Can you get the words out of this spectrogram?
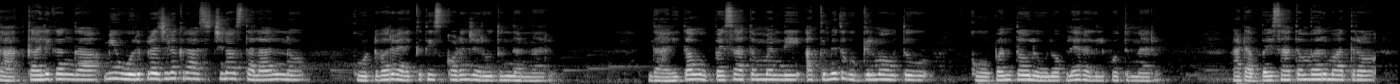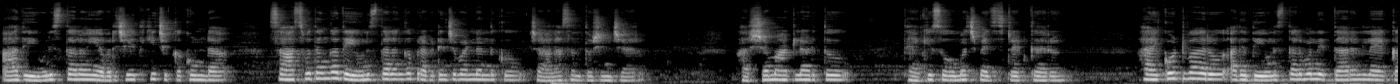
తాత్కాలికంగా మీ ఊరి ప్రజలకు రాసిచ్చిన ఆ స్థలాలను కోర్టువారు వెనక్కి తీసుకోవడం జరుగుతుందన్నారు. దానితో ముప్పై శాతం మంది అగ్గి మీద గుగ్గిలమవుతూ కోపంతో లోపలే రగిలిపోతున్నారు. ఆ డెబ్బై శాతం వారు మాత్రం ఆ దేవుని స్థలం ఎవరి చేతికి చిక్కకుండా శాశ్వతంగా దేవుని స్థలంగా ప్రకటించబడినందుకు చాలా సంతోషించారు. హర్ష మాట్లాడుతూ thank you so much magistrate garu. High court వారు అది దేవుని స్థలము నిర్ధారణ లేక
